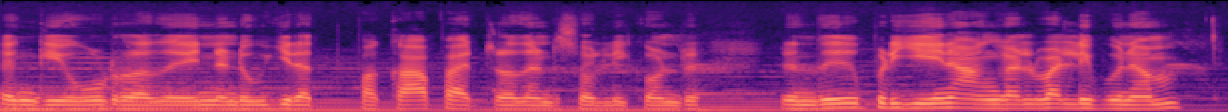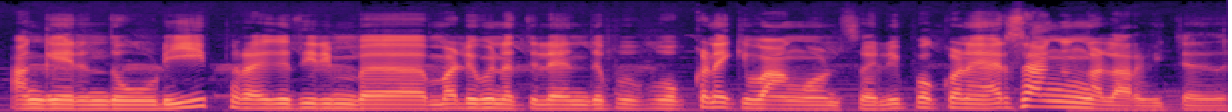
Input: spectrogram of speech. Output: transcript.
எங்கே ஓடுறது என்னென்று உயிரை காப்பாற்றுறதுன்னு சொல்லி கொண்டு இருந்து இப்படியே நாங்கள் வள்ளிபுனம் அங்கே இருந்து ஓடி பிறகு திரும்ப வள்ளிப்புனத்துலேருந்து பொக்கணைக்கு பொக்கனைக்கு வாங்கோன்னு சொல்லி பொக்கனை அரசாங்கங்கள் அறிவித்தது.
